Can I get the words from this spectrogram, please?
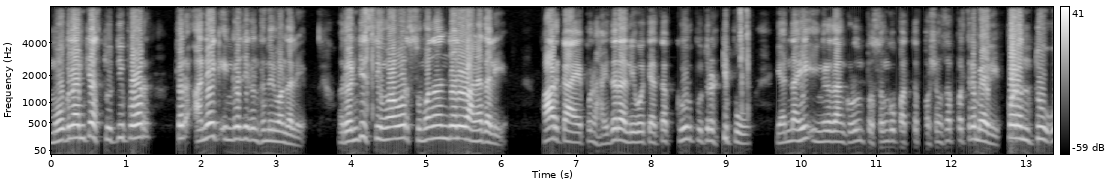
मोगलांच्या स्तुतीपर तर अनेक इंग्रजी ग्रंथ निर्माण झाले. रणजित सिंहावर सुमनांजली वाहण्यात आली. फार काय पण हैदर अली व त्याचा क्रूर पुत्र टिपू यांनाही इंग्रजांकडून प्रसंगोपात प्रशंसा पत्र मिळाली. परंतु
